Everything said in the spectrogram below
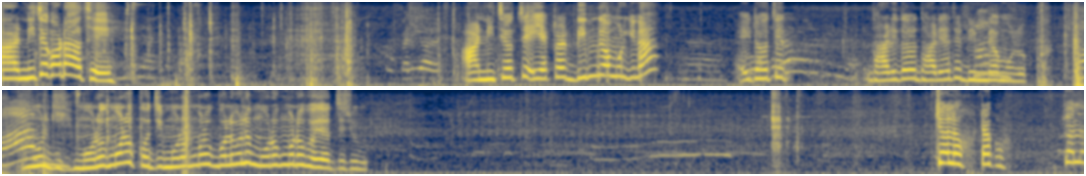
আর নিচে কটা আছে? আর নিচে হচ্ছে এই একটা ডিম দেওয়া মুরগি না? এইটা হচ্ছে ধাড়ি দেওয়া, ধাড়ি আছে, ডিম দেওয়া মোরগ। মুরগি, মোরগ মোরগ করছি মোরগ মোরগ, বলে বলে মোরগ মোরগ হয়ে যাচ্ছে শুধু। চলো টাকু চলো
